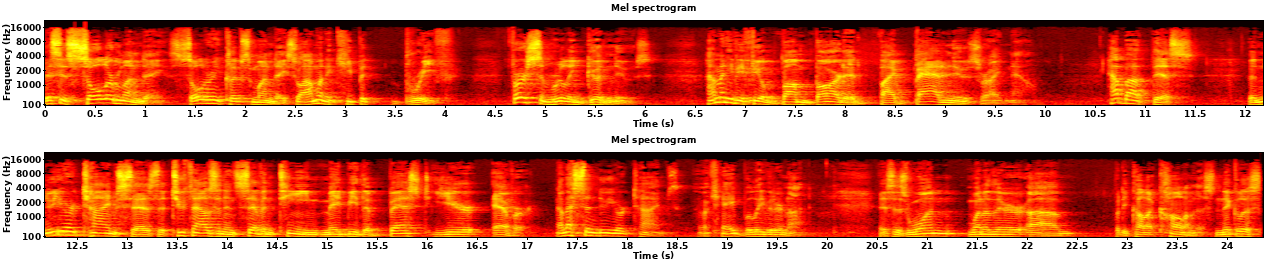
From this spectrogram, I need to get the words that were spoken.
This is Solar Monday, Solar Eclipse Monday, so I'm going to keep it brief. First, some really good news. How many of you feel bombarded by bad news right now? How about this? The New York Times says that 2017 may be the best year ever. Now, that's the New York Times, okay? Believe it or not. This is one, one of their um, what do you call it, columnist, Nicholas,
